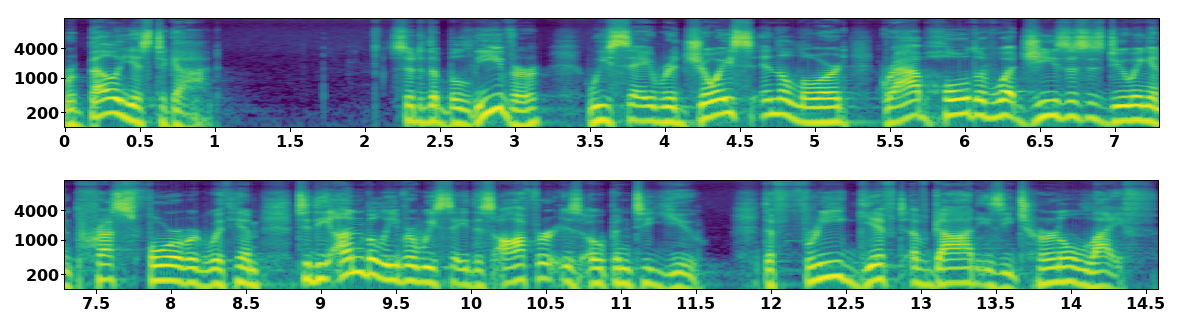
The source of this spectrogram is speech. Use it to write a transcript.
rebellious to God. So, to the believer, we say, rejoice in the Lord, grab hold of what Jesus is doing, and press forward with him. To the unbeliever, we say, this offer is open to you. The free gift of God is eternal life.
